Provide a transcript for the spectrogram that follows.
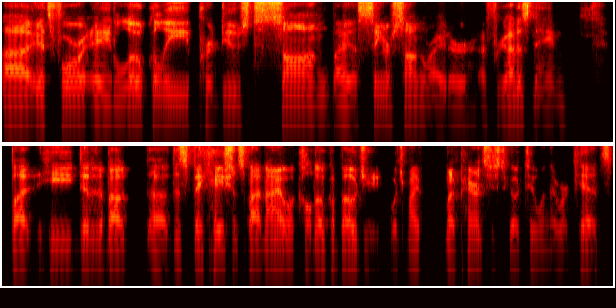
Uh, it's for a locally produced song by a singer songwriter. I forgot his name, but he did it about uh, this vacation spot in Iowa called Okoboji, which my my parents used to go to when they were kids.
